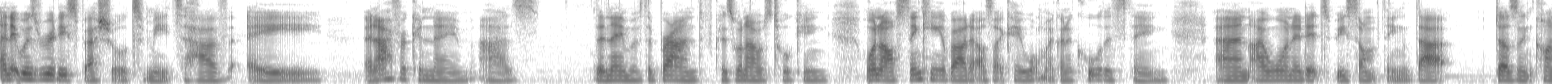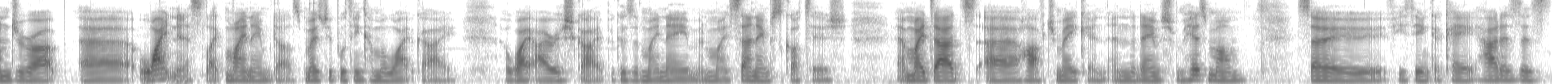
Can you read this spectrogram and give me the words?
and it was really special to me to have a an African name as the name of the brand because when I was talking, when I was thinking about it, I was like, hey, what am I going to call this thing? And I wanted it to be something that doesn't conjure up uh, whiteness like my name does. Most people think I'm a white guy, a white Irish guy because of my name and my surname's Scottish. And my dad's uh, half Jamaican and the name's from his mom. So if you think, okay, how does this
